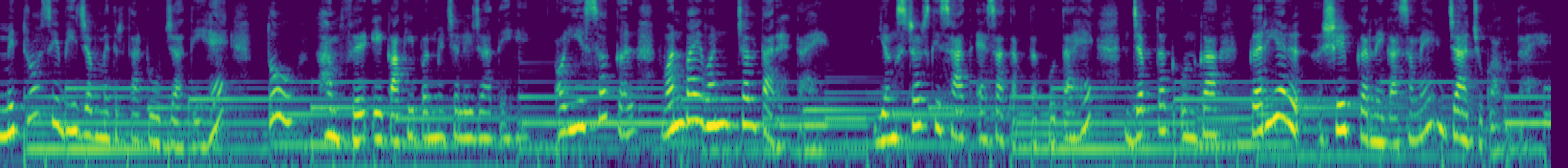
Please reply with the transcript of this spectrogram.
मित्रों से भी जब मित्रता टूट जाती है तो हम फिर एकाकीपन में चले जाते हैं। और ये सर्कल वन बाय वन चलता रहता है। यंगस्टर्स के साथ ऐसा तब तक होता है, जब तक उनका करियर शेप करने का समय जा चुका होता है।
